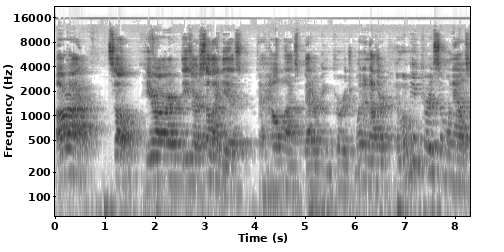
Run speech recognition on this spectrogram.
All right. So here are these are some ideas to help us better encourage one another. And when we encourage someone else,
